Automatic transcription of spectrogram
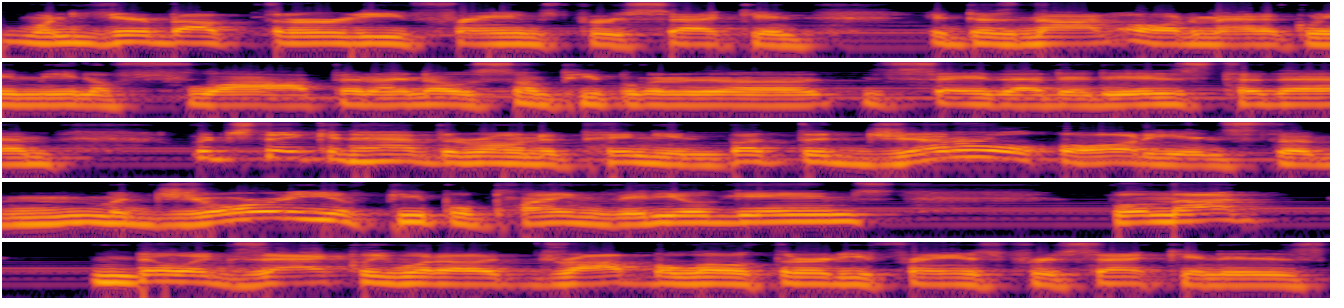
When you hear about 30 frames per second, it does not automatically mean a flop. And I know some people are going to say that it is to them, which they can have their own opinion. But the general audience, the majority of people playing video games, will not know exactly what a drop below 30 frames per second is.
